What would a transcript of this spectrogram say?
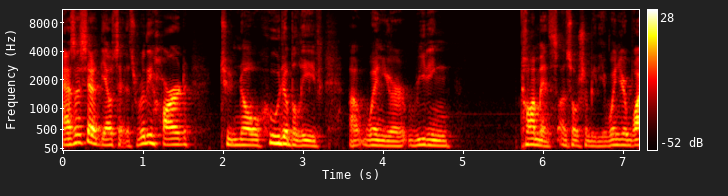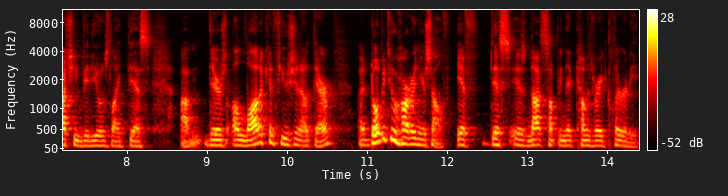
As I said at the outset, it's really hard to know who to believe uh, when you're reading comments on social media, when you're watching videos like this. Um, there's a lot of confusion out there. Uh, don't be too hard on yourself if this is not something that comes very clearly.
